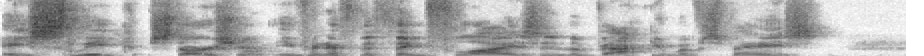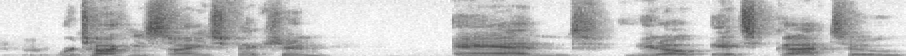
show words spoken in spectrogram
a sleek starship. Even if the thing flies in the vacuum of space, we're talking science fiction. And you know, it's got to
